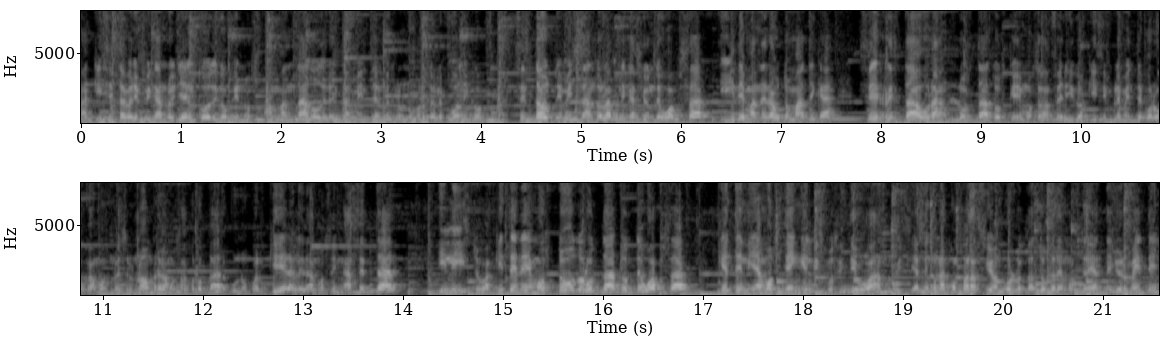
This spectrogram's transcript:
Aquí se está verificando ya el código que nos han mandado directamente a nuestro número telefónico. Se está optimizando la aplicación de WhatsApp y de manera automática se restauran los datos que hemos transferido. Aquí simplemente colocamos nuestro nombre, vamos a colocar uno cualquiera, le damos en aceptar y listo. Aquí tenemos todos los datos de WhatsApp que teníamos en el dispositivo Android. Si hacen una comparación con los datos que les mostré anteriormente,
